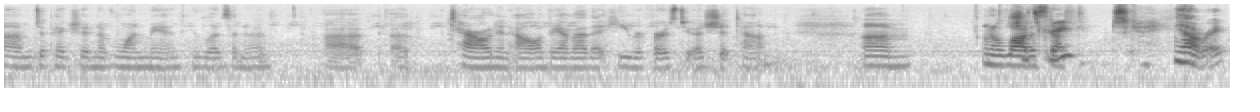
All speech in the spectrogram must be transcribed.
um, depiction of one man who lives in a, uh, a town in Alabama that he refers to as shit town. Um, and a lot Schitt's of stuff. Creek? Just kidding. Yeah, right.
